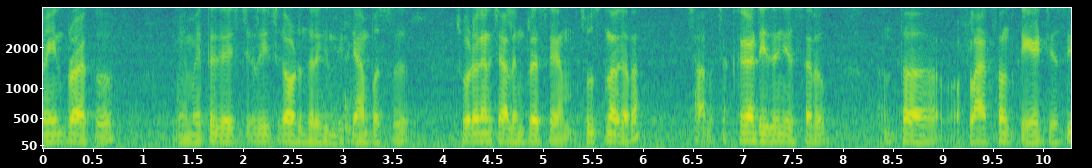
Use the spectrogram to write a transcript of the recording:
మెయిన్ బ్లాక్. మేమైతే రీచ్ రీచ్ కావడం జరిగింది క్యాంపస్. చూడగానే చాలా ఇంప్రెస్ అయ్యాం. చూస్తున్నారు కదా చాలా చక్కగా డిజైన్ చేశారు. అంత ప్లాట్ఫామ్ క్రియేట్ చేసి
